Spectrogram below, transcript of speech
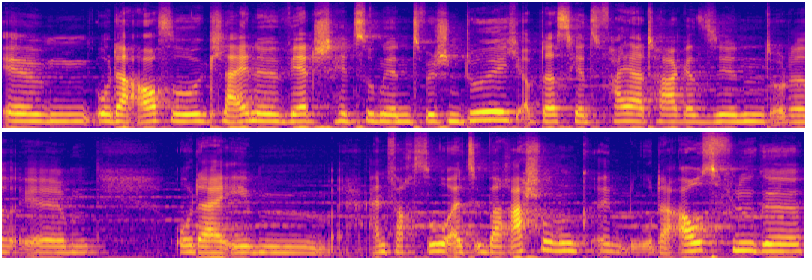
ähm, oder auch so kleine Wertschätzungen zwischendurch, ob das jetzt Feiertage sind oder, ähm, oder eben einfach so als Überraschung äh, oder Ausflüge.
